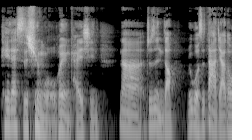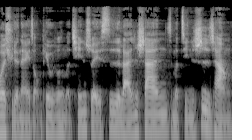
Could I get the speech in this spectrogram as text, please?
可以再私信我，我会很开心。那就是你知道，如果是大家都会去的那一种，譬如说什么清水寺、蓝山、什么锦市场，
